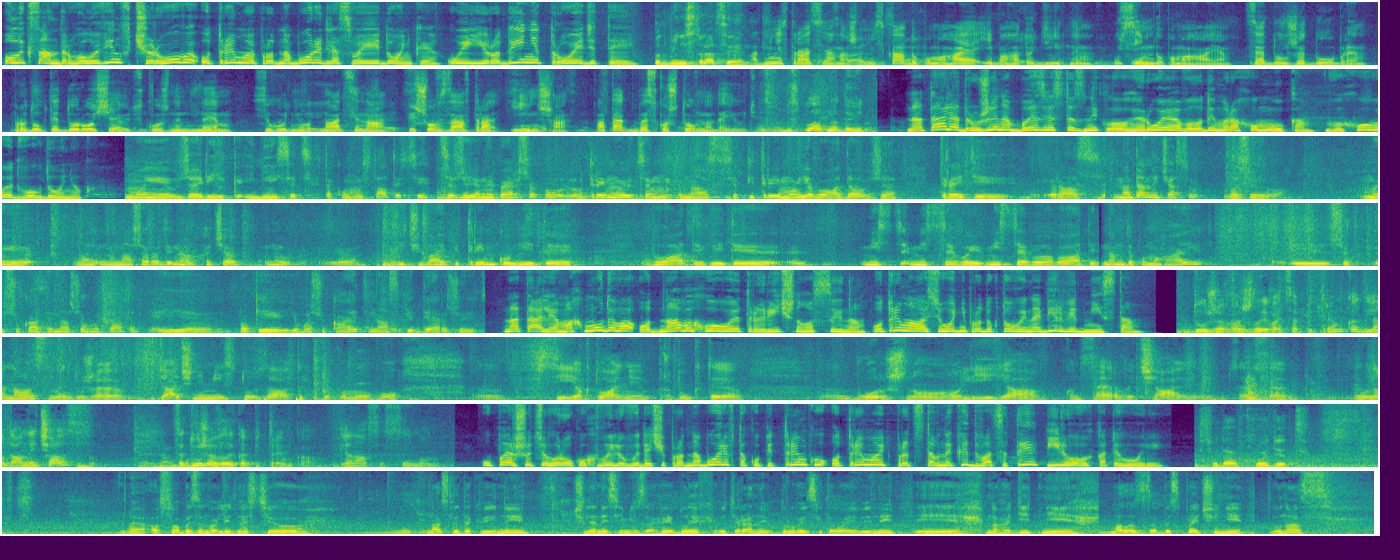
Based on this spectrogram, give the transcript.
Олександр Головін вчергове отримує проднабори для своєї доньки. У її родині троє дітей. Адміністрація Адміністрація наша міська допомагає і багатодітним. Усім допомагає. Це дуже добре. Продукти дорожчають з кожним днем. Сьогодні одна ціна, пішов завтра інша. А так безкоштовно дають. безплатно дають. Наталя дружина безвісти зниклого героя Володимира Хомулка. Виховує двох доньок. Ми вже рік і місяць в такому статусі. Це вже я не перша отримую. Це нас підтримує влада вже третій раз. На даний час важливо. Ми наша родина, хоча ну, е, відчуває підтримку від е, влади, від е, місцевої місцевої влади. Нам допомагають і шукати нашого тата. І е, поки його шукають, нас піддержують. Наталія Махмудова одна виховує трирічного сина. Отримала сьогодні продуктовий набір від міста. Дуже важлива ця підтримка для нас. Ми дуже вдячні місту за таку допомогу. Е, Всі актуальні продукти, е, борошно, олія, консерви, чай. Це все ну, на даний час це дуже велика підтримка для нас із сином. У першу цього року хвилю видачі проднаборів таку підтримку отримують представники 20 пільгових категорій. Сюди входять е, особи з інвалідністю ну, внаслідок війни, члени сім'ї загиблих, ветерани Другої світової війни і многодітні, малозабезпечені. У нас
